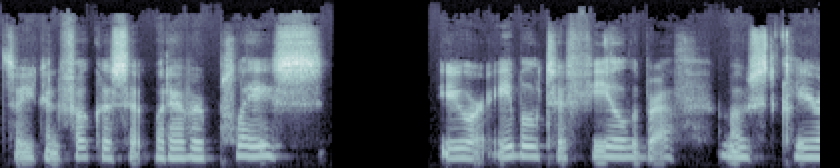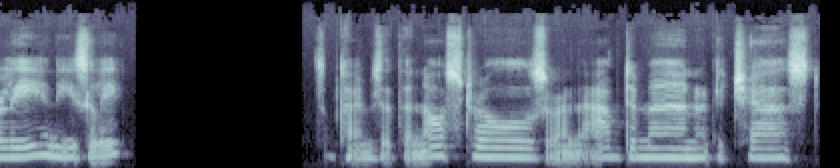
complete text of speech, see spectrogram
So you can focus at whatever place you are able to feel the breath most clearly and easily. Sometimes at the nostrils or in the abdomen or the chest.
